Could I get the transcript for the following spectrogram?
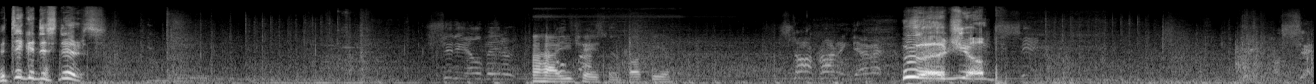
Take a distance. Shitty elevator. Haha, you chase him. Fuck you. Stop running, damn it. Uh, jump. Oh, shit.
